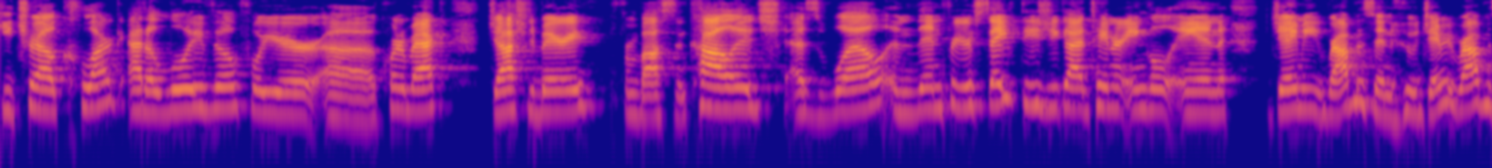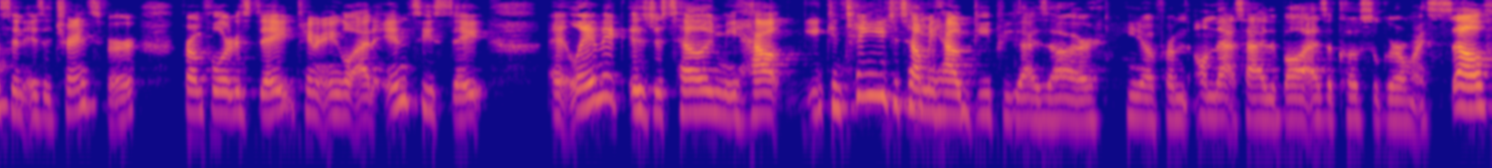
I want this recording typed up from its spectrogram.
Kei'Trel Clark out of Louisville for your uh, quarterback, Josh DeBerry from Boston College as well. And then for your safeties, you got Tanner Ingle and Jamie Robinson, who Jamie Robinson is a transfer from Florida State, Tanner Ingle at NC State. Atlantic is just telling me how you continue to tell me how deep you guys are, you know, from on that side of the ball as a coastal girl myself.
